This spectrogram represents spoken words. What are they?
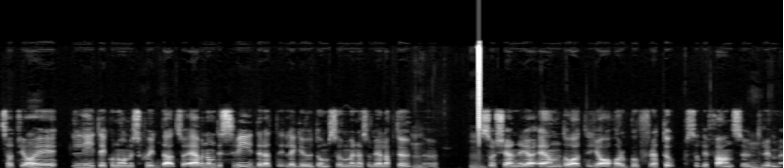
Så att jag mm. är lite ekonomiskt skyddad. Så även om det svider att lägga ut de summorna som vi har lagt ut mm. nu mm. så känner jag ändå att jag har buffrat upp så det fanns mm. utrymme.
